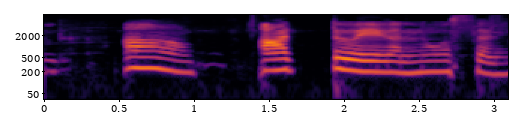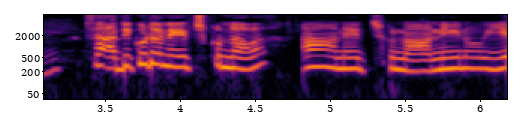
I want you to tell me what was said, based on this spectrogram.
ఉంటా ఆర్ట్ వేయగలను వస్తుంది. సో అది కూడా నేర్చుకున్నావా? నేర్చుకున్నా. నేను E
